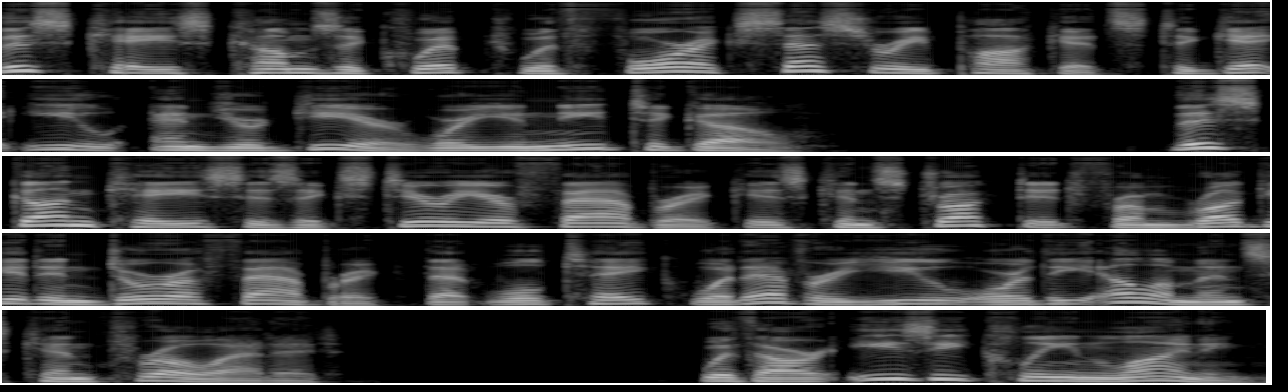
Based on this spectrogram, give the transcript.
This case comes equipped with four accessory pockets to get you and your gear where you need to go. This gun case's exterior fabric is constructed from rugged Endura fabric that will take whatever you or the elements can throw at it. With our easy clean lining,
